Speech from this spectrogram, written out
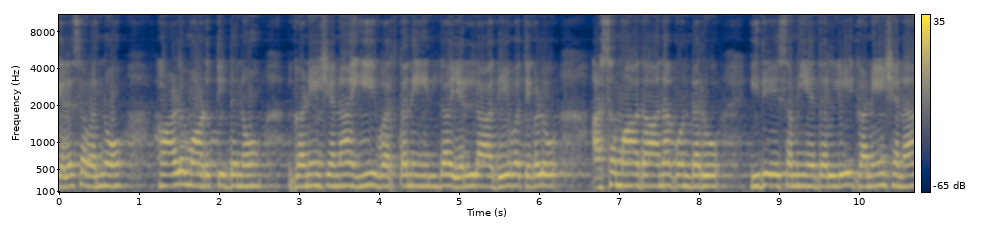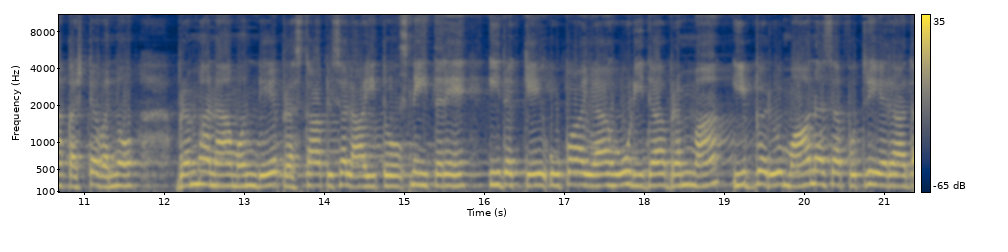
ಕೆಲಸವನ್ನು ಹಾಳು ಮಾಡುತ್ತಿದ್ದನು. ಗಣೇಶನ ಈ ವರ್ತನೆಯಿಂದ ಎಲ್ಲ ದೇವತೆಗಳು ಅಸಮಾಧಾನಗೊಂಡರು. ಇದೇ ಸಮಯದಲ್ಲಿ ಗಣೇಶನ ಕಷ್ಟವನ್ನು ಬ್ರಹ್ಮನ ಮುಂದೆ ಪ್ರಸ್ತಾಪಿಸಲಾಯಿತು. ಸ್ನೇಹಿತರೆ, ಇದಕ್ಕೆ ಉಪಾಯ ಹೂಡಿದ ಬ್ರಹ್ಮ, ಇಬ್ಬರು ಮಾನಸ ಪುತ್ರಿಯರಾದ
